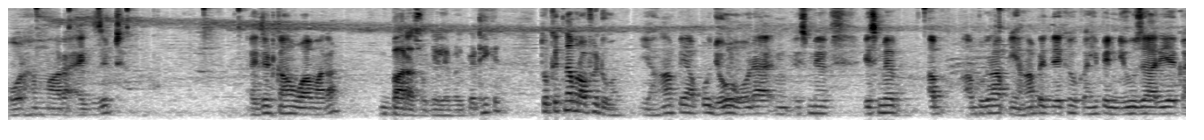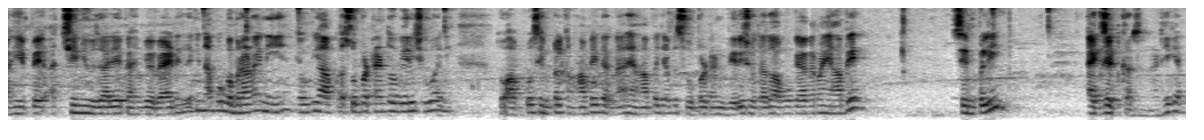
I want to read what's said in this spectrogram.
और हमारा एग्जिट एग्जिट कहाँ हुआ हमारा? 1200 के लेवल पे, ठीक है? तो कितना प्रॉफिट हुआ? यहाँ पे आपको जो हो रहा है, इसमें इसमें अब अब अगर आप यहाँ पे देखो कहीं पे न्यूज़ आ रही है, कहीं पे अच्छी न्यूज़ आ रही है, कहीं पे बैड है, लेकिन आपको घबराना ही नहीं है, क्योंकि आपका सुपर ट्रेंड तो वेरिश हुआ नहीं। तो आपको सिंपल कहाँ पे करना है? यहाँ पे जब सुपर ट्रेंड वेरिश होता है तो आपको क्या करना है? यहाँ पे सिंपली एग्जिट कर देना ठीक है?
